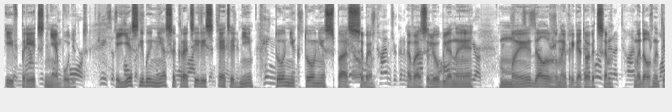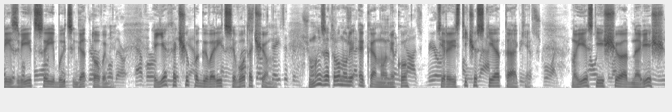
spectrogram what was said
и впредь не будет. Если бы не сократились эти дни, то никто не спасся бы. Возлюбленные, мы должны приготовиться. Мы должны трезвиться и быть готовыми. Я хочу поговорить вот о чем. Мы затронули экономику, террористические атаки. Но есть еще одна вещь,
